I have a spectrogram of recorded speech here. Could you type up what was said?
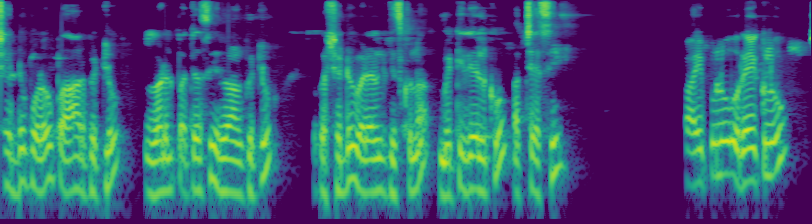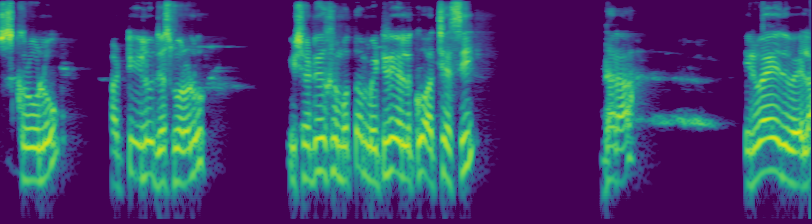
షెడ్ పొడవు పదహారు ఫీట్లు వెడల్పు వచ్చేసి ఇరవై నాలుగు ఫీట్లు. ఒక షెడ్ వేయడానికి తీసుకున్న మెటీరియల్కు వచ్చేసి పైపులు రేకులు స్క్రూలు పట్టీలు జస్మరలు. ఈ షర్ట్ తీసుకున్న మొత్తం మెటీరియల్కు వచ్చేసి ధర ఇరవై ఐదు వేల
